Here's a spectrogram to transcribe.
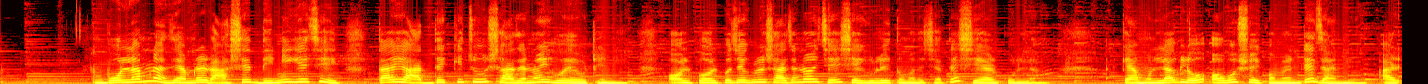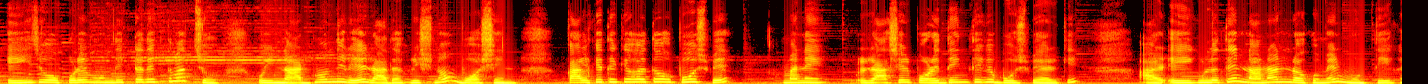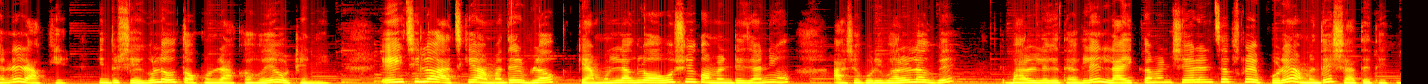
বললাম না যে আমরা রাসের দিনই গেছি, তাই আর্ধেক কিছু সাজানোই হয়ে ওঠেনি। অল্প অল্প যেগুলো সাজানো হয়েছে, সেগুলোই তোমাদের সাথে শেয়ার করলাম। কেমন লাগল অবশ্যই কমেন্টে জানিও। আর এই যে ওপরে মন্দিরটা দেখতে পাচ্ছ, ওই নাট মন্দিরে রাধাকৃষ্ণ বসেন। কালকে থেকে হয়তো বসবে মানে রাসের পরের দিন থেকে বসবে আর কি। আর এইগুলোতে নানান রকমের মূর্তি এখানে রাখে। কিন্তু সেগুলো তখন রাখা হয়ে ওঠেনি। এই ছিল আজকে আমাদের ব্লগ কেমন লাগল অবশ্যই কমেন্টে জানিও। আশা করি ভালো লাগবে। ভালো লেগে থাকলে like comment share and subscribe করে আমাদের সাথে থেকো।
